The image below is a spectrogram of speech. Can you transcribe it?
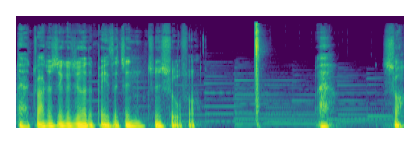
哎呀，抓着这个热的杯子，真真舒服。哎呀，爽。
